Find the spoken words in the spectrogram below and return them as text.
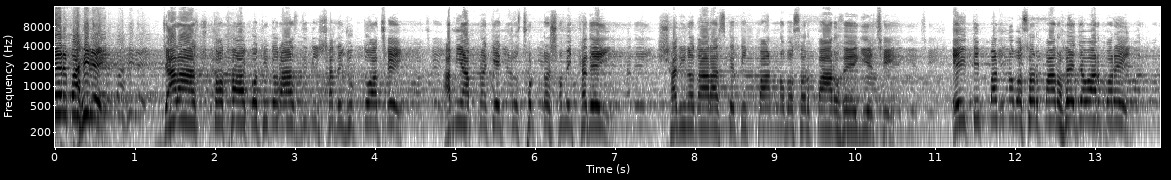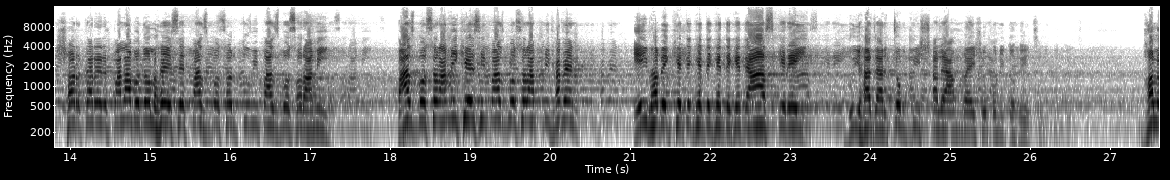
এর বাহিরে যারা তথাকথিত রাজনীতির সাথে যুক্ত আছে, আমি আপনাকে একটু ছোট্ট সমীক্ষা দেই। স্বাধীনতার আজকে তিপ্পান্ন বছর পার হয়ে গিয়েছে। এই তিপ্পান্ন বছর পার হয়ে যাওয়ার পরে সরকারের পালাবদল হয়েছে। পাঁচ বছর তুমি, পাঁচ বছর আমি। পাঁচ বছর আমি খেয়েছি, পাঁচ বছর আপনি খাবেন। এইভাবে খেতে খেতে খেতে খেতে আজকের এই দুই হাজার চব্বিশ সালে আমরা এসে উপনীত হয়েছি। ভালো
